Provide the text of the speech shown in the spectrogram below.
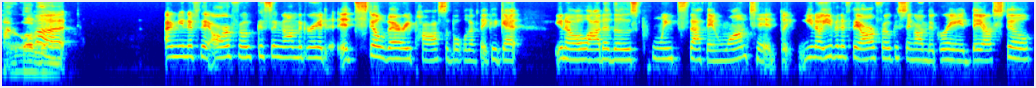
I love that. But I mean, if they are focusing on the grade, it's still very possible that they could get, you know, a lot of those points that they wanted. But, you know, even if they are focusing on the grade, they are still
